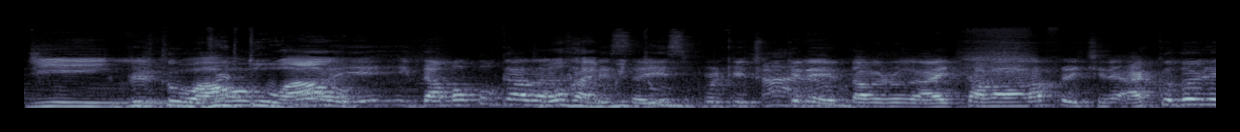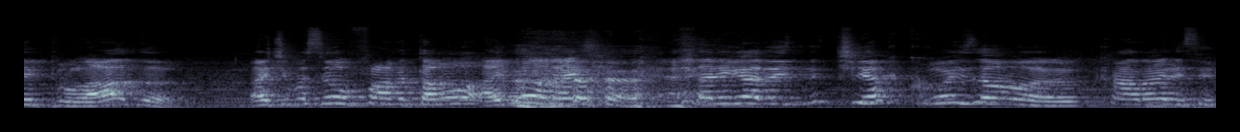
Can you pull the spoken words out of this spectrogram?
de Virtual. virtual. Mano, e, e dá uma bugada Porra, na é cabeça muito- isso, porque, tipo, que nem eu tava jogando, aí tava lá na frente, né? Aí quando eu olhei pro lado, aí tipo assim, o Flávio tava. Aí, mano, aí, tá ligado? Aí tinha coisa, mano. Caralho. Caralho, tem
